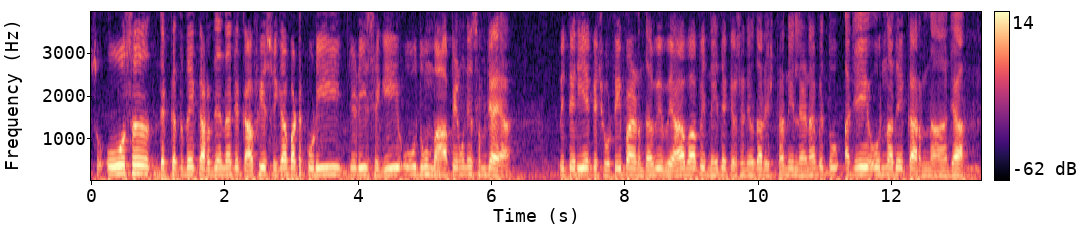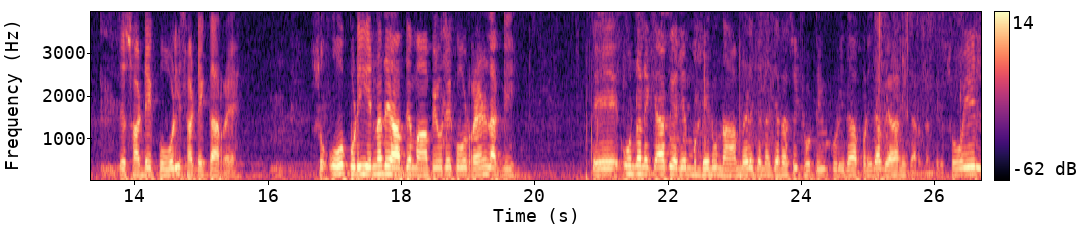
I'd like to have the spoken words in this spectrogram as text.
ਸੋ ਉਸ ਦਿੱਕਤ ਦੇ ਕਰਦੇ ਇਹਨਾਂ 'ਚ ਕਾਫੀ ਸੀਗਾ ਬਟ ਕੁੜੀ ਜਿਹੜੀ ਸੀਗੀ, ਉਦੋਂ ਮਾਪਿਓ ਨੇ ਸਮਝਾਇਆ ਵੀ ਤੇਰੀ ਇੱਕ ਛੋਟੀ ਭੈਣ ਦਾ ਵੀ ਵਿਆਹ ਵਾ ਵੀ ਨਹੀਂ ਤੇ ਕਿਸੇ ਨੇ ਉਹਦਾ ਰਿਸ਼ਤਾ ਨਹੀਂ ਲੈਣਾ ਵੀ ਤੂੰ ਅਜੇ ਉਹਨਾਂ ਦੇ ਘਰ ਨਾ ਜਾ ਤੇ ਸਾਡੇ ਕੋਲ ਹੀ ਸਾਡੇ ਘਰ ਰਹਿ। ਸੋ ਉਹ ਕੁੜੀ ਇਹਨਾਂ ਦੇ ਆਪਦੇ ਮਾਪਿਓ ਦੇ ਕੋਲ ਰਹਿਣ ਲੱਗ ਗਈ ਤੇ ਉਹਨਾਂ ਨੇ ਕਿਹਾ ਵੀ ਅਜੇ ਮੁੰਡੇ ਨੂੰ ਨਾਮ ਮਿਲ, ਜਿੰਨਾ ਚਿਰ ਅਸੀਂ ਛੋਟੀ ਕੁੜੀ ਦਾ, ਆਪਣੀ ਦਾ ਵਿਆਹ ਨਹੀਂ ਕਰ ਦਿੰਦੇ। ਸੋ ਇਹ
